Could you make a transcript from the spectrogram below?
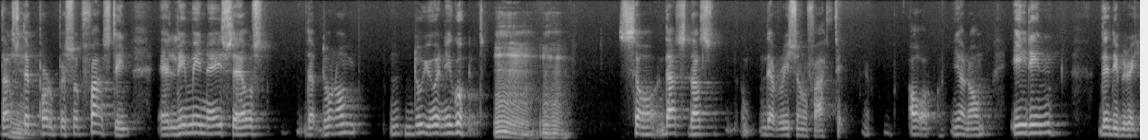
That's mm. the purpose of fasting. Eliminate cells that do not do you any good. Mm. Mm-hmm. So that's that's the reason of fasting. Or you know, eating the debris.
